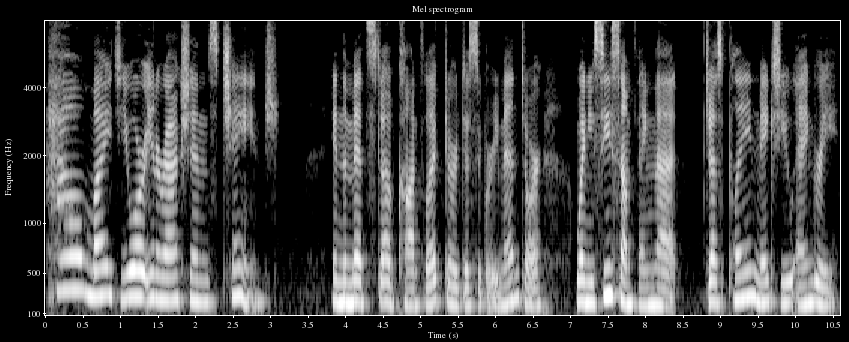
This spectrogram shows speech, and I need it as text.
how might your interactions change in the midst of conflict or disagreement, or when you see something that just plain makes you angry?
